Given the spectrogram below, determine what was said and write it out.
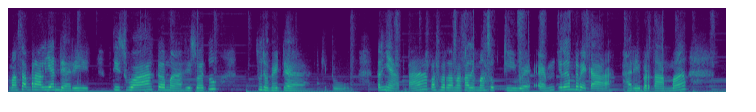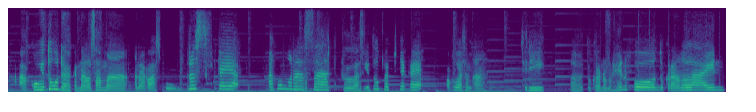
masa peralihan dari siswa ke mahasiswa itu sudah beda gitu. Ternyata pas pertama kali masuk di WM itu yang PPK hari pertama aku itu udah kenal sama anak kelasku. Terus kayak aku ngerasa di kelas itu vibes-nya kayak waktu SMA. Jadi eh, tukeran nomor handphone, tukeran line,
